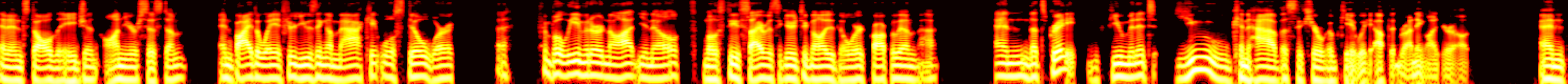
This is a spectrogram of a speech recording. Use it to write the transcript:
and install the agent on your system. And by the way, if you're using a Mac, it will still work. Believe it or not, you know, most of these cybersecurity technologies don't work properly on Mac. And that's great. In a few minutes, you can have a secure web gateway up and running on your own. And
